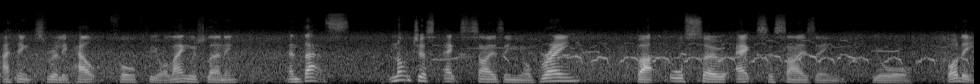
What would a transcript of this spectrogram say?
I think is really helpful for your language learning and that's not just exercising your brain but also exercising your body.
